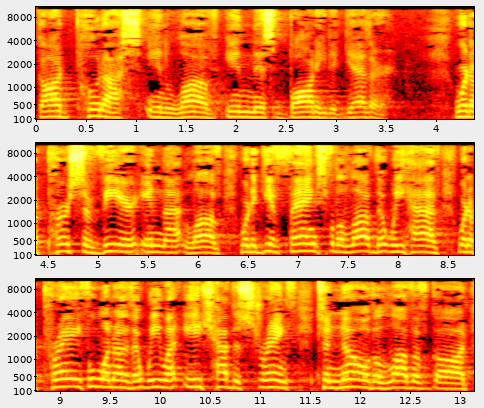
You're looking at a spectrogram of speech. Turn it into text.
God put us in love in this body together. We're to persevere in that love. We're to give thanks for the love that we have. We're to pray for one another that we would each have the strength to know the love of God.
